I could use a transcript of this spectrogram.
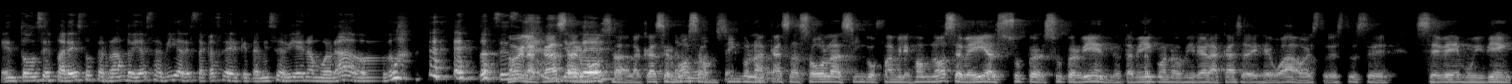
Entonces, para esto Fernando ya sabía de esta casa del que también se había enamorado, ¿no? Entonces, no, y la casa hermosa, la casa hermosa, un single, una casa sola, single family home, no, se veía súper, súper bien. También cuando miré la casa dije, wow, esto, esto se, se ve muy bien.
